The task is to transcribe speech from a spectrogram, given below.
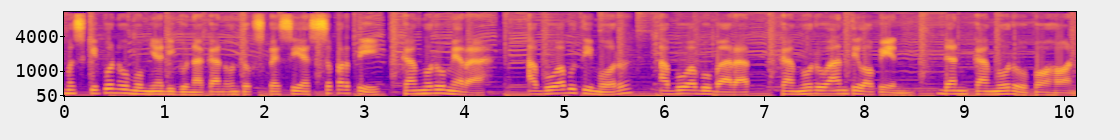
meskipun umumnya digunakan untuk spesies seperti kanguru merah, abu-abu timur, abu-abu barat, kanguru antilopin, dan kanguru pohon.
